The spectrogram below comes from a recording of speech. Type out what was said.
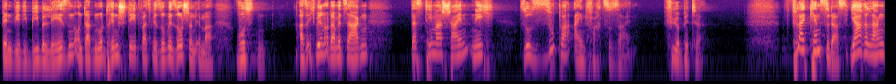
wenn wir die Bibel lesen und da nur drin steht, was wir sowieso schon immer wussten. Also ich will nur damit sagen, das Thema scheint nicht so super einfach zu sein. Für bitte. Vielleicht kennst du das. Jahrelang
